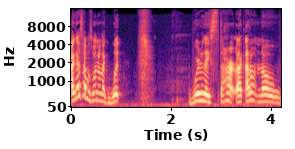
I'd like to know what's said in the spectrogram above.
I guess I was wondering like what. Where do they start? Like I don't know.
